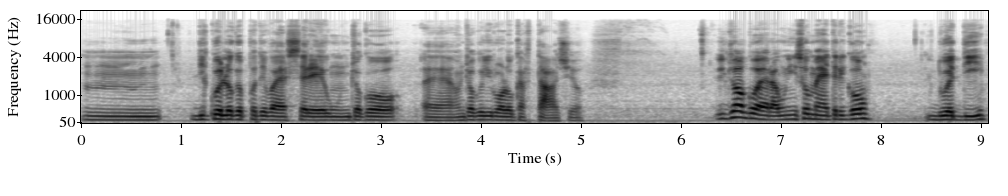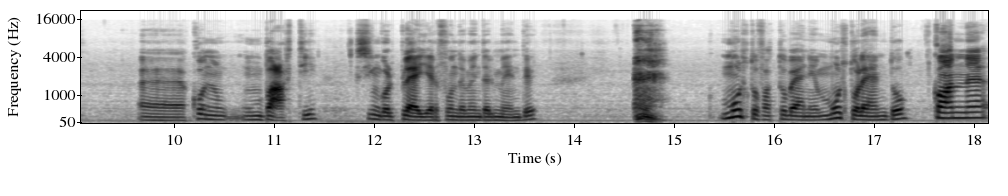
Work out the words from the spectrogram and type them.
mh, mm, di quello che poteva essere un gioco, eh, un gioco di ruolo cartaceo. Il gioco era un isometrico 2D eh, con un party single player fondamentalmente molto fatto bene, molto lento, con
